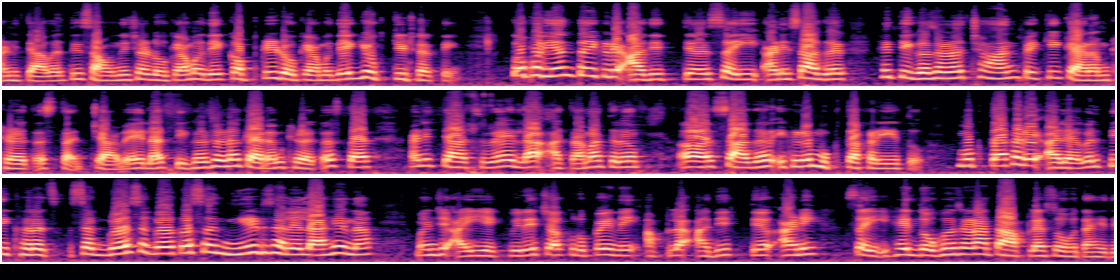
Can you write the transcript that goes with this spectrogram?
आणि त्यावरती सावनीच्या डोक्यामध्ये कपटी डोक्यामध्ये एक युक्ती ठरते. तोपर्यंत इकडे आदित्य सई आणि सागर हे तिघंजणं छानपैकी कॅरम खेळत असतात. ज्या वेळेला तिघंजणं कॅरम खेळत असतात आणि त्याच वेळेला आता मात्र सागर इकडे मुक्ताकडे येतो. मुक्ताकडे आल्यावरती खरंच सगळं सगळं कसं नीट झालेलं आहे ना म्हणजे आई एकविरेच्या कृपेने आपला आदित्य आणि सई हे दोघं जण आता आपल्यासोबत आहेत.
